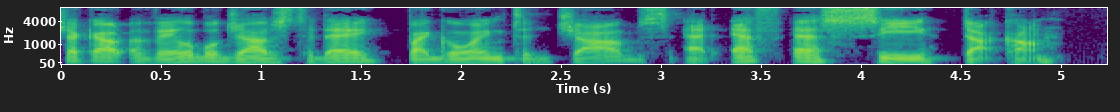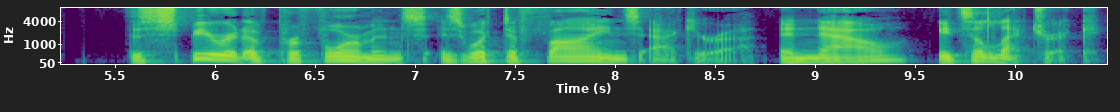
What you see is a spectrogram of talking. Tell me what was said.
Check out available jobs today by going to jobs at fsc.com. The spirit of performance is what defines Acura, and now it's electric.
